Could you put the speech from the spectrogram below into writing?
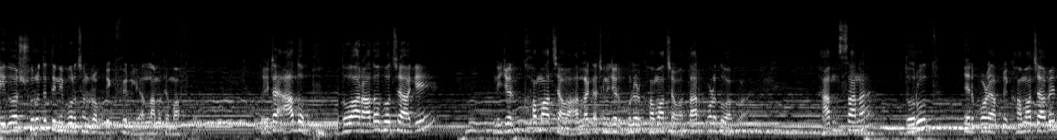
এই দোয়ার শুরুতে তিনি বলেছেন রব্বিক ফিরলি আল্লাহ আমাকে মাফ করুন। তো এটা আদব। দোয়ার আদব হচ্ছে আগে নিজের ক্ষমা চাওয়া, আল্লাহর কাছে নিজের ভুলের ক্ষমা চাওয়া, তারপরে দোয়া করা। হামসানা, দরুদ, এরপরে আপনি ক্ষমা চাবেন,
